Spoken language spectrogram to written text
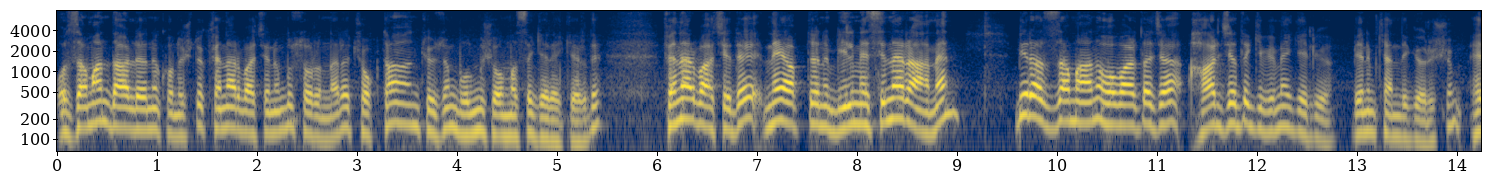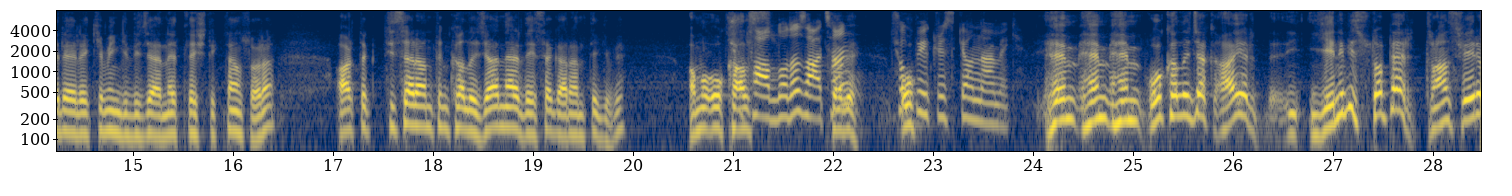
o zaman darlığını konuştuk. Fenerbahçe'nin bu sorunlara çoktan çözüm bulmuş olması gerekirdi. Fenerbahçe'de ne yaptığını bilmesine rağmen biraz zamanı hovardaca harcadı gibime geliyor. Benim kendi görüşüm. Hele hele kimin gideceği netleştikten sonra artık Tisserant'ın kalacağı neredeyse garanti gibi. Ama o Şu kalsın. tabloda zaten Tabii. çok O- büyük risk göndermek. Hem hem hem o kalacak. Hayır, yeni bir stoper transferi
